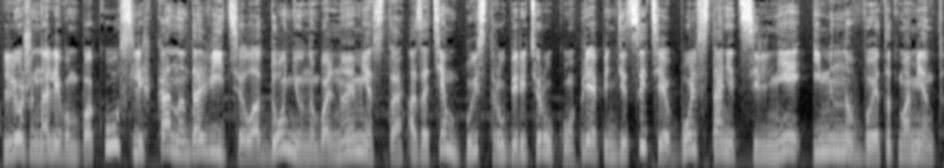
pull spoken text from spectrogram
Лежа на левом боку, слегка надавите ладонью на больное место, а затем быстро уберите руку. При аппендиците боль станет сильнее именно в этот момент.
